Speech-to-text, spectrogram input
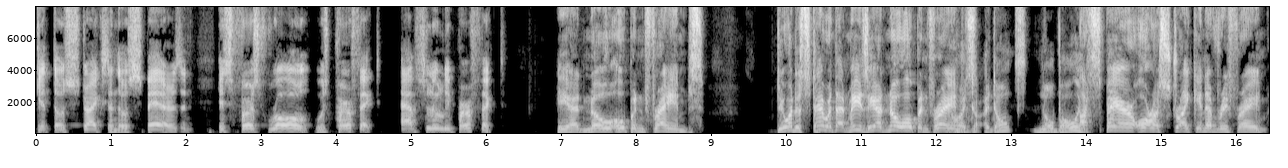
get those strikes and those spares, and his first roll was perfect, absolutely perfect. He had no open frames. Do you understand what that means? He had no open No, I frames. don't, I don't know bowling. a spare or a strike in every frame.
